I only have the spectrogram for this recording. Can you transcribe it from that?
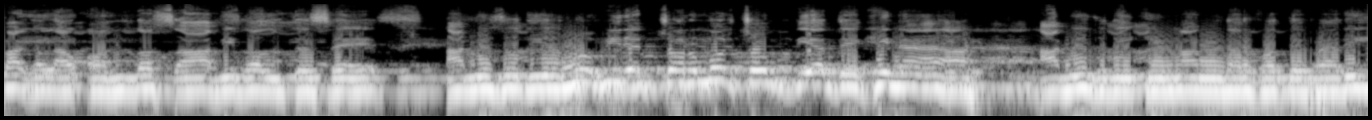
পাগলা অন্ধ সাহাবি বলতেছে, আমি যদি নবীরের চর্ম চোখ দিয়ে দেখি না, আমি যদি ইমানদার হতে পারি,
